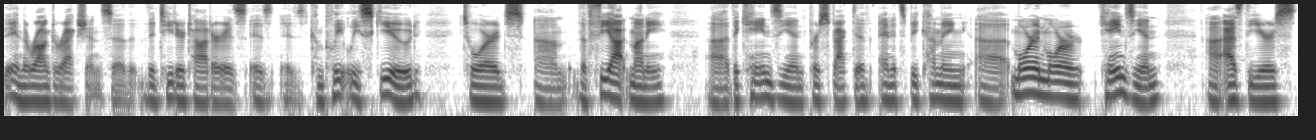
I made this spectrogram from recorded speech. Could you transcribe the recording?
in the wrong direction. So the, the teeter totter is, is is completely skewed towards um, the fiat money, uh, the Keynesian perspective, and it's becoming uh, more and more Keynesian uh, as the years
